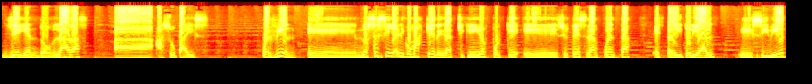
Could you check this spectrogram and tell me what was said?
lleguen dobladas a, su país. Pues bien, eh, no sé si hay algo más que agregar, chiquillos, porque eh, si ustedes se dan cuenta, esta editorial, eh, si bien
